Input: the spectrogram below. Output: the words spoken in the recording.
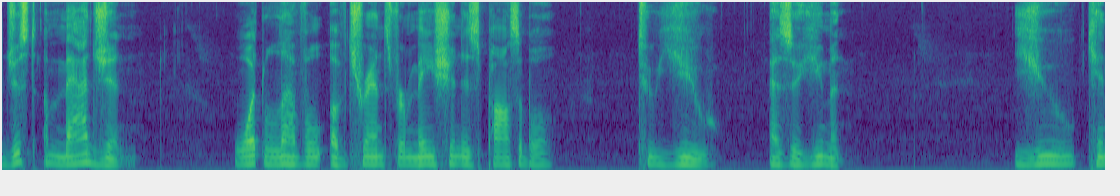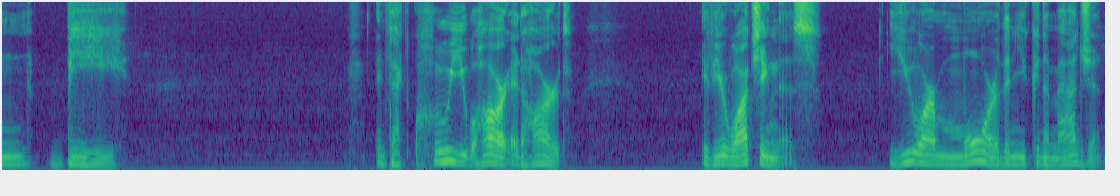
Just imagine what level of transformation is possible to you as a human you can be. In fact, who you are at heart. If you're watching this, you are more than you can imagine.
